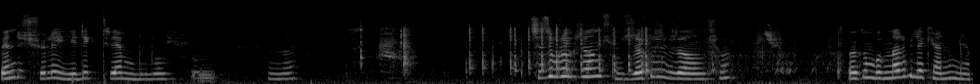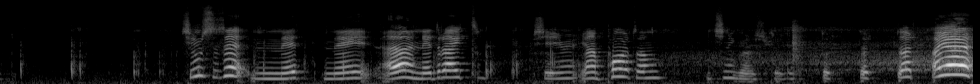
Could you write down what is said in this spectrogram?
Ben de şöyle yedek tren bulunsun. Şöyle. Sizi güzel olmuş mu? Jacuzzi güzel olmuş mu? Bakın bunları bile kendim yaptım. Şimdi size ne ne aa, netherite şeyimi yani portalın içini göstereceğim. Dur dur dur. Hayır.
